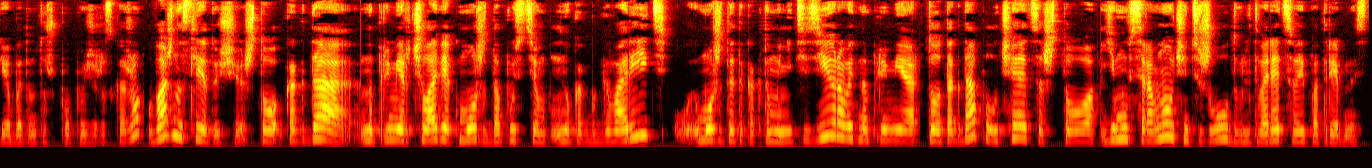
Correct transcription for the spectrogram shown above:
я об этом тоже попозже расскажу. Важно следующее, что когда, например, человек может, допустим, ну, как бы говорить, может это как-то монетизировать, например, то тогда получается, что ему все равно очень тяжело удовлетворять свои потребности.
